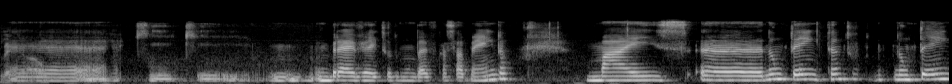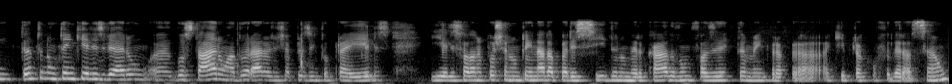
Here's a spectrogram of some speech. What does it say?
Legal. É, que, que em breve aí todo mundo deve ficar sabendo. Mas uh, não tem tanto, não tem tanto não tem que eles vieram, uh, gostaram, adoraram. A gente apresentou para eles e eles falaram: poxa, não tem nada parecido no mercado, vamos fazer também para aqui para a confederação.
